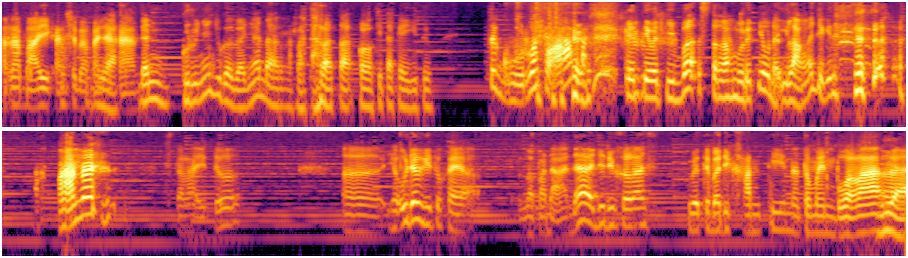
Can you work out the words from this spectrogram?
karena baik kan si bapaknya Iya, kan. dan gurunya juga gak nyadar rata-rata kalau kita kayak gitu. Itu guru atau apa? Kayak tiba-tiba setengah muridnya udah hilang aja gitu. Mana? Setelah itu eh ya udah gitu kayak nggak pada ada aja di kelas. Tiba-tiba di kantin atau main bola. Iya.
